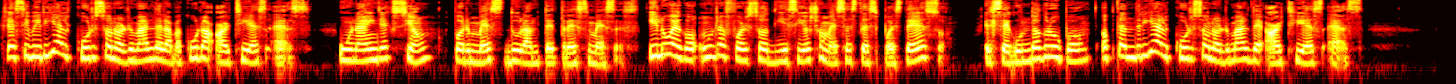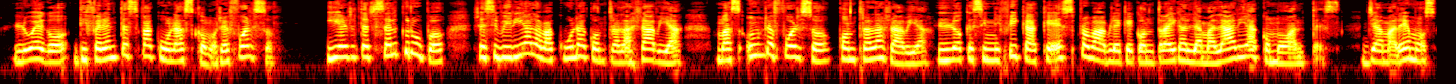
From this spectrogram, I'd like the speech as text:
recibiría el curso normal de la vacuna RTSS, una inyección por mes durante tres meses, y luego un refuerzo 18 meses después de eso. El segundo grupo obtendría el curso normal de RTSS, luego diferentes vacunas como refuerzo. Y el tercer grupo recibiría la vacuna contra la rabia más un refuerzo contra la rabia, lo que significa que es probable que contraigan la malaria como antes. Llamaremos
